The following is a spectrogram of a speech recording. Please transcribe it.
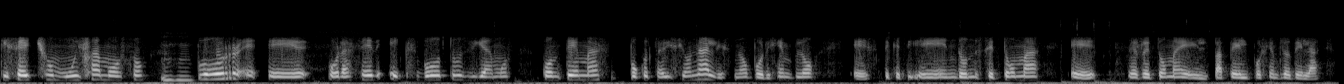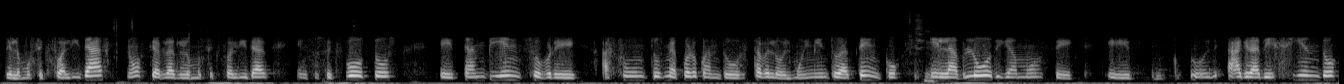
Que se ha hecho muy famoso por, eh, eh, por hacer exvotos, digamos, con temas poco tradicionales, ¿no? Por ejemplo, este, que, eh, en donde se toma, eh, se retoma el papel, por ejemplo, de la, de la homosexualidad, ¿no? Se habla de la homosexualidad en sus exvotos, eh, también sobre asuntos, me acuerdo cuando estaba lo del movimiento de Atenco, él habló, digamos, de eh, agradeciendo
